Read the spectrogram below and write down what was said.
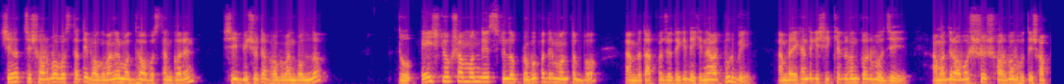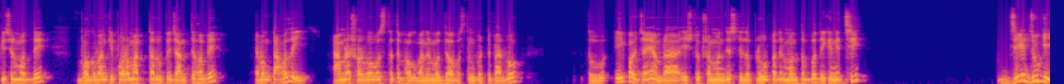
সে হচ্ছে সর্ব অবস্থাতেই ভগবানের মধ্যে অবস্থান করেন। সেই বিষয়টা ভগবান বলল। তো এই শ্লোক সম্বন্ধে শ্রীল প্রভুপাদের মন্তব্য আমরা তাৎপর্য থেকে দেখে নেওয়ার পূর্বে আমরা এখান থেকে শিক্ষা গ্রহণ করব যে আমাদের অবশ্যই সর্বভূতে সবকিছুর মধ্যে ভগবানকে পরমাত্মা রূপে জানতে হবে এবং তাহলেই আমরা সর্বাবস্থাতে ভগবানের মধ্যে অবস্থান করতে পারব। তো এই পর্যায়ে আমরা এই শ্লোক সম্বন্ধে শ্রীল প্রভুপাদের মন্তব্য দেখে নিচ্ছি। যে যুগী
